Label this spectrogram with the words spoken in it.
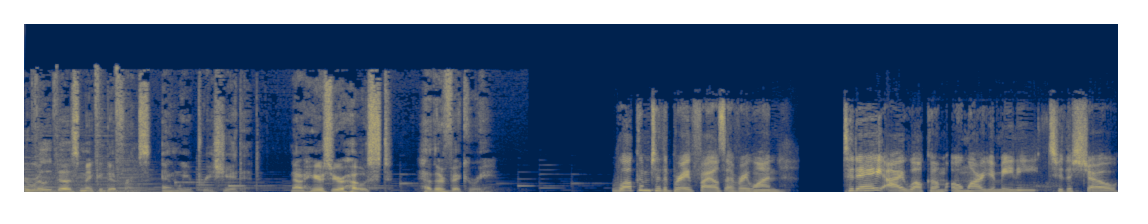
It really does make a difference, and we appreciate it. Now, here's your host, Heather Vickery. Welcome to the Brave Files, everyone. Today, I welcome Omar Yamini to the show.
